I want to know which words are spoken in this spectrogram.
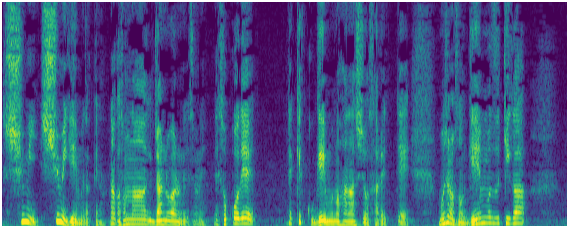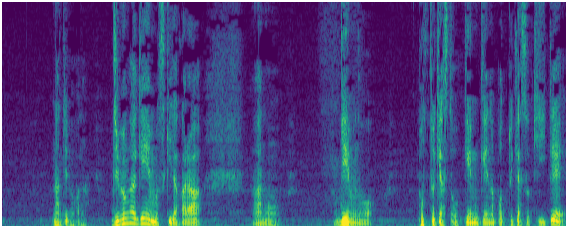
趣味、趣味ゲームだっけな？なんかそんなジャンルがあるんですよね。で、そこで、で、結構ゲームの話をされて、もちろんそのゲーム好きが、なんていうのかな。自分がゲーム好きだから、あの、ゲームの、ポッドキャスト、ゲーム系のポッドキャスト聞いて、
